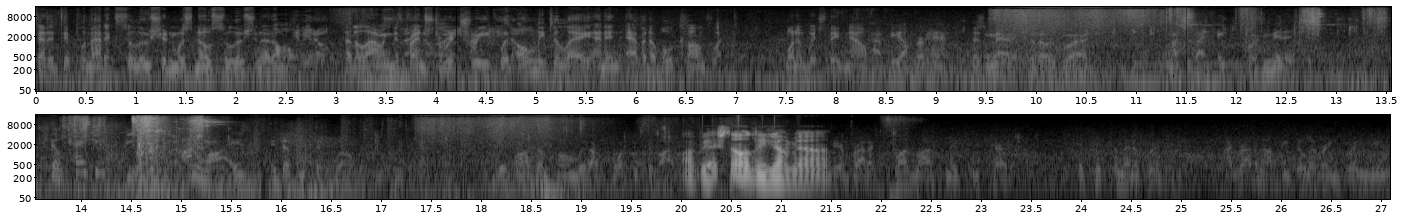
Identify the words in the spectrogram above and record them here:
said a diplomatic solution was no solution at all. That allowing the French to retreat would only delay an inevitable conflict. One in which they now have the upper hand. There's merit to those words, much as I hate to admit it. Still, can't he see this is unwise? It doesn't sit well with me either. We're far from home with our forces divided. Abi gerçekten ağlayacağım ya. Fear Braddock's bloodlust makes him careless. It puts the men at risk. I'd rather not be delivering grim news to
